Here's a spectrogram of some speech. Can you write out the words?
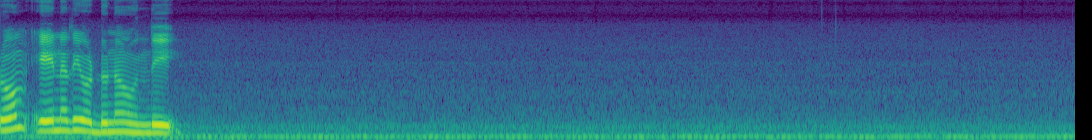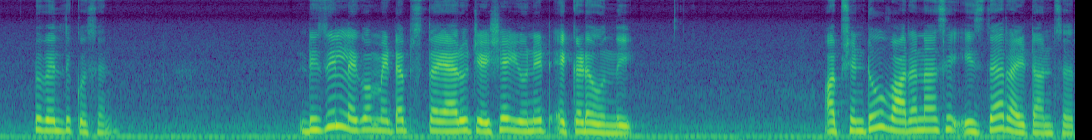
Rome ఏ నది ఒడ్డున ఉంది? ట్వెల్త్ క్వశ్చన్ డిజిల్ లెగో మెటప్స్ తయారు చేసే యూనిట్ ఎక్కడ ఉంది? Option two Varanasi is the right answer.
